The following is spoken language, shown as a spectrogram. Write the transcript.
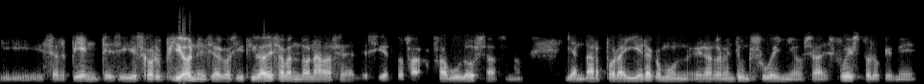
y serpientes y escorpiones y algo así, ciudades abandonadas en el desierto, fabulosas, ¿no? Y andar por ahí era como un, era realmente un sueño, o sea, fue esto lo que me,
